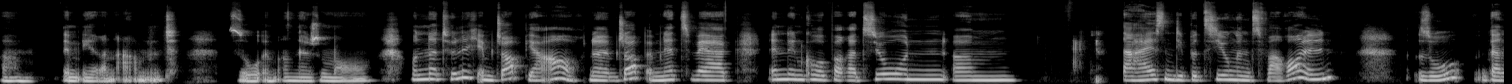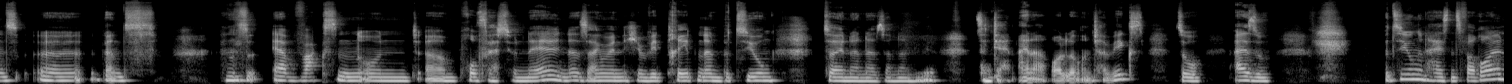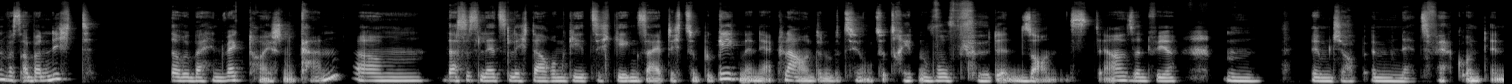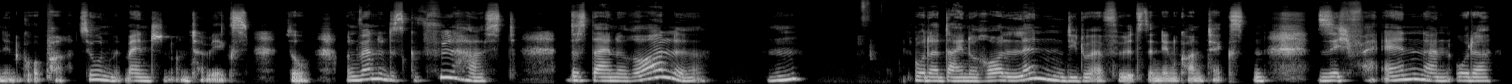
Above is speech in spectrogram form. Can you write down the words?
ähm, im Ehrenamt, so im Engagement und natürlich im Job ja auch, ne, im Job, im Netzwerk, in den Kooperationen. Ähm, da heißen die Beziehungen zwar Rollen, so ganz, äh, ganz, ganz erwachsen und ähm, professionell, ne? sagen wir nicht, wir treten in Beziehung zueinander, sondern wir sind ja in einer Rolle unterwegs. So, also Beziehungen heißen zwar Rollen, was aber nicht darüber hinwegtäuschen kann, ähm, dass es letztlich darum geht, sich gegenseitig zu begegnen, ja klar, und in Beziehung zu treten. Wofür denn sonst? Ja, sind wir mh, mm, im Job, im Netzwerk und in den Kooperationen mit Menschen unterwegs. So. Und wenn du das Gefühl hast, dass deine Rolle hm, oder deine Rollen, die du erfüllst in den Kontexten, sich verändern oder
